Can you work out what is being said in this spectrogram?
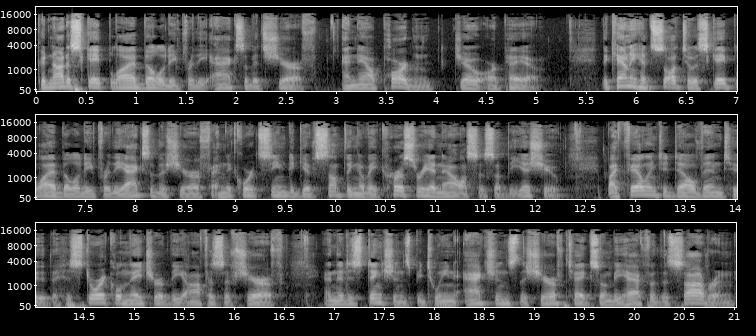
could not escape liability for the acts of its sheriff and now pardoned Joe Arpaio. The county had sought to escape liability for the acts of the sheriff, and the court seemed to give something of a cursory analysis of the issue by failing to delve into the historical nature of the office of sheriff and the distinctions between actions the sheriff takes on behalf of the sovereign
